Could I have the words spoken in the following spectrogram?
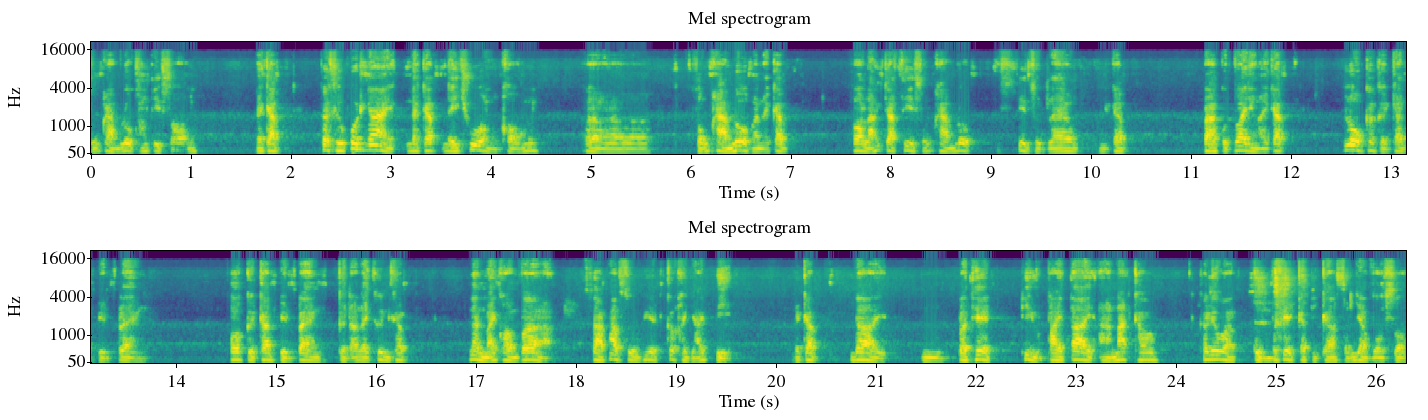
สงครามโลกครั้งที่สองนะครับก็คือพูดง่ายนะครับในช่วงของออสงครามโลกนะครับ พอหลังจากที่สงครามโลกสิ้นสุดแล้วนะครับปรากฏว่าอย่างไรครับ โลกก็เกิดการเปลี่ยนแปลง พอเกิดการเปลี่ยนแปลงเกิดอะไรขึ้นครับ นั่นหมายความว่า สหภาพโซเวียตก็ขยายปีกนะครับ ได้ประเทศที่อยู่ภายใต้อานัตเขาเขาเรียกว่ากลุ่มประเทศกติกาสัญญาวอร์ซอ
